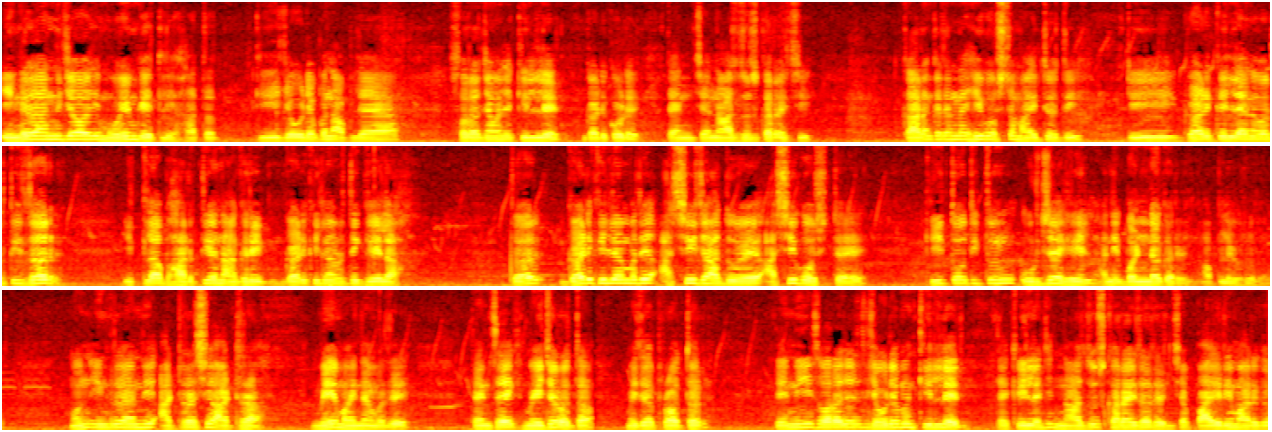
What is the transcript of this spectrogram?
इंग्रजांनी जेव्हा ही मोहीम घेतली हातात की जेवढे पण आपल्या स्वराज्यामध्ये किल्ले आहेत गडकोड आहेत त्यांच्या नासधूस करायची कारण का त्यांना ही गोष्ट माहिती होती की गड किल्ल्यांवरती जर इथला भारतीय नागरिक गड किल्ल्यांवरती गेला तर गड किल्ल्यामध्ये अशी जादू आहे अशी गोष्ट आहे की तो तिथून ऊर्जा घेईल आणि बंड करेल आपल्या विरोधात. म्हणून इंग्रजांनी अठराशे अठरा मे महिन्यामध्ये त्यांचा एक मेजर होता मेजर प्रॉथर. त्यांनी स्वराज्याचे जेवढे पण किल्ले आहेत त्या किल्ल्यांची नासधूस करायचा त्यांच्या पायरी मार्ग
